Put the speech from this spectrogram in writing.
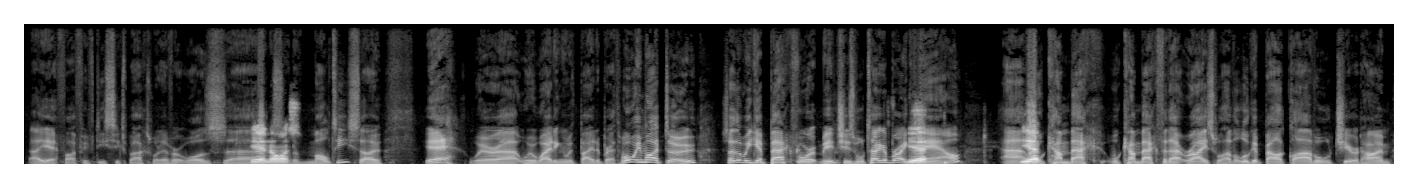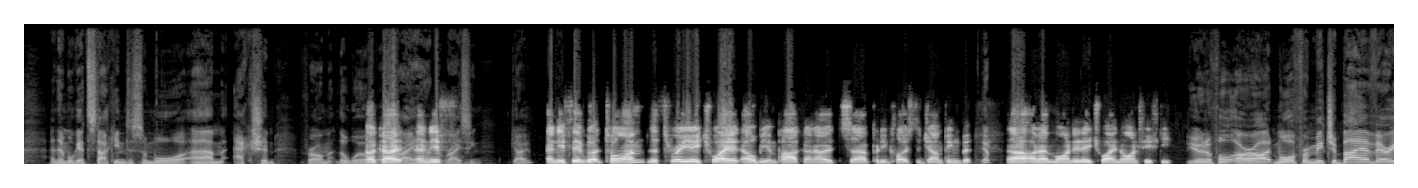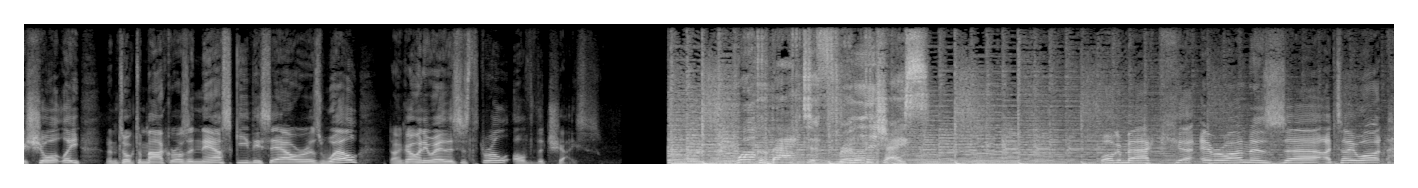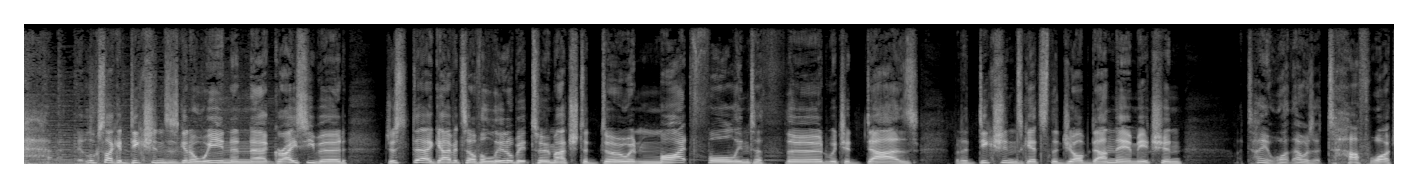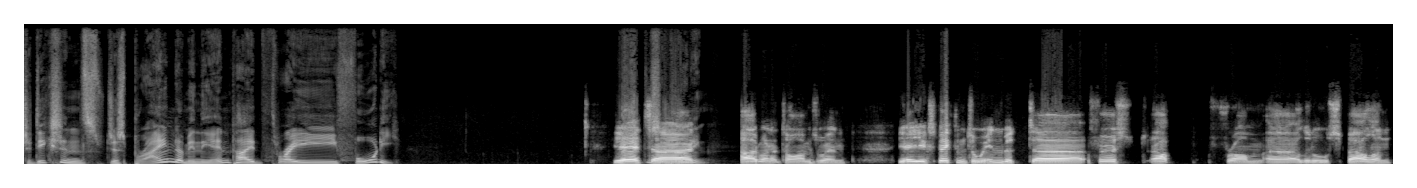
Uh, yeah, five fifty, six bucks, whatever it was. Uh, Yeah, sort nice. of multi. So, yeah, we're uh, we're waiting with bated breath. What we might do, so that we get back for it, Mitch, is we'll take a break Yep. now. Uh, Yep. We'll come back. We'll come back for that race. We'll have a look at Balaclava. We'll cheer it home, and then we'll get stuck into some more um, action from the world Okay, of and if- racing. Go. And if they've got time, the three each way at Albion Park. I know it's uh, pretty close to jumping, but Yep. uh, I don't mind it each way. Nine fifty. Beautiful. All right, more from Mitch Ebeyer very shortly. Going to talk to Mark Rosanowski this hour as well. Don't go anywhere. This is Thrill of the Chase. Welcome back to Thrill of the Chase. Welcome back, uh, everyone. As uh, I tell you what, it looks like Addictions is going to win, and uh, Gracie Bird just uh, gave itself a little bit too much to do. It might fall into third, which it does, but Addictions gets the job done there, Mitch. And I tell you what, that was a tough watch. Addictions just brained them in the end, paid three forty. Yeah, it's uh, Disappointing. hard one at times when, yeah, you expect them to win, but uh, first up from uh, a little spell, and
